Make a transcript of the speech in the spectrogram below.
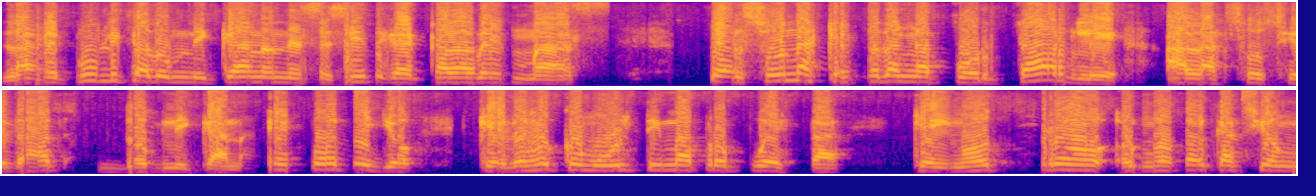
La República Dominicana necesita cada vez más personas que puedan aportarle a la sociedad dominicana. Es por ello que dejo como última propuesta que en, otro, en otra ocasión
